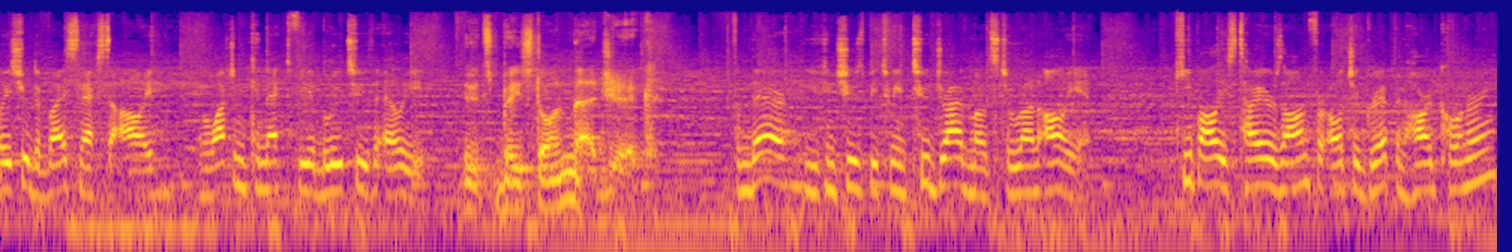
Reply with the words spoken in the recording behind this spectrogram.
place your device next to Ollie, and watch him connect via Bluetooth LE. It's based on magic. From there, you can choose between two drive modes to run Ollie in. Keep Ollie's tires on for ultra grip and hard cornering,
